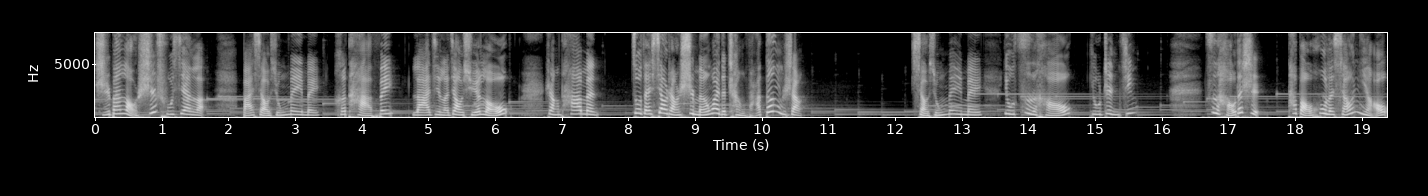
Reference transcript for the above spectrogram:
值班老师出现了，把小熊妹妹和塔菲拉进了教学楼，让他们坐在校长室门外的惩罚凳上。小熊妹妹又自豪又震惊。自豪的是，他保护了小鸟；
